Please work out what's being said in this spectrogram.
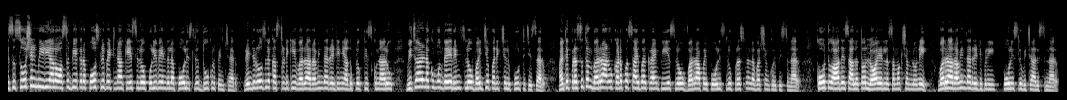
ఇసు సోషల్ మీడియాలో అసభ్యకర పోస్టులు పెట్టిన కేసులో పులివేందుల పోలీసులు దూకుడు పెంచారు. రెండు రోజుల కస్టడీకి వర్ర రవీందర్ రెడ్డిని అదుపులోకి తీసుకున్నారు. విచారణకు ముందే రిమ్స్లో వైద్య పరీక్షలు పూర్తి చేశారు. అయితే ప్రస్తుతం వర్రాను కడప సైబర్ క్రైమ్ పిఎస్లో వర్రాపై పోలీసులు ప్రశ్నల వర్షం కురిపిస్తున్నారు. కోర్టు ఆదేశాలతో లాయర్ల సమక్షంలోనే వర్రా రవీందర్ రెడ్డిని పోలీసులు విచారిస్తున్నారు.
